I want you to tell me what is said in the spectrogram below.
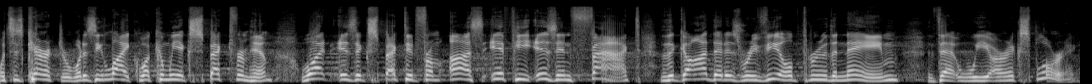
What's his character? What is he like? What can we expect from him? What is expected from us if he is, in fact, the God that is revealed through the name that we are exploring?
